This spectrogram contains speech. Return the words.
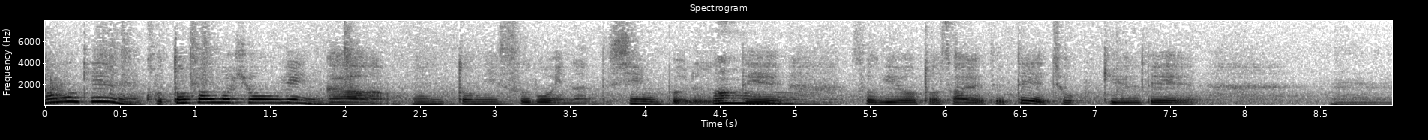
表現言葉の表現が本当にすごいなってシンプルでそぎ落とされてて直球で。うん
